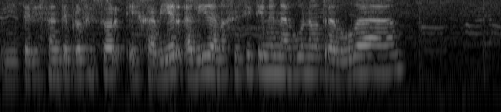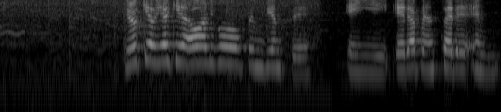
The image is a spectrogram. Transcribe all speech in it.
Muy interesante, profesor. Eh, Javier, Alida, no sé si tienen alguna otra duda. Creo que había quedado algo pendiente y era pensar en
